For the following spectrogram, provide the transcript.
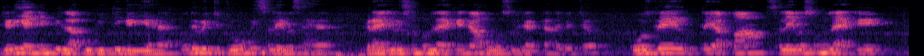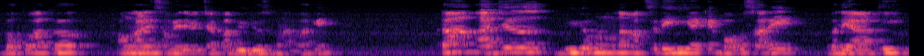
ਜਿਹੜੀ ਐਨਈਪੀ ਲਾਗੂ ਕੀਤੀ ਗਈ ਹੈ, ਉਹਦੇ ਵਿੱਚ ਜੋ ਵੀ ਸਿਲੇਬਸ ਹੈ ਗ੍ਰੈਜੂਏਸ਼ਨ ਨੂੰ ਲੈ ਕੇ ਜਾਂ ਹੋਰ ਸਬਜੈਕਟਾਂ ਦੇ ਵਿੱਚ ਉਸ ਦੇ ਉੱਤੇ ਆਪਾਂ ਸਿਲੇਬਸ ਨੂੰ ਲੈ ਕੇ ਵੱਖ-ਵੱਖ ਆਉਣ ਵਾਲੇ ਸਮੇਂ ਦੇ ਵਿੱਚ ਆਪਾਂ ਵੀਡੀਓਜ਼ ਬਣਾਵਾਂਗੇ। ਤਾਂ ਅੱਜ ਵੀਡੀਓ ਬਣਾਉਣ ਦਾ ਮਕਸਦ ਇਹੀ ਹੈ ਕਿ ਬਹੁਤ ਸਾਰੇ ਵਿਦਿਆਰਥੀ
